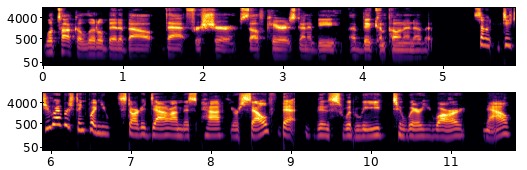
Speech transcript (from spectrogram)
We'll talk a little bit about that for sure. Self care is going to be a big component of it. So, did you ever think when you started down on this path yourself that this would lead to where you are now?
